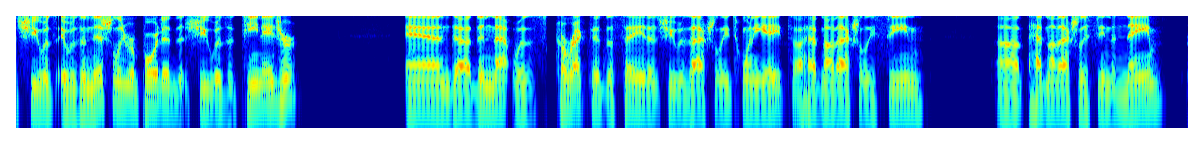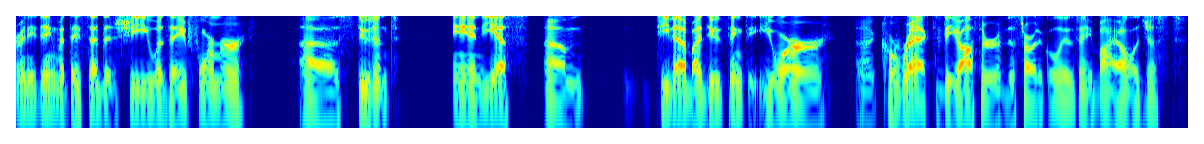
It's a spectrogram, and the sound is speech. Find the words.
she was. It was initially reported that she was a teenager, and uh, then that was corrected to say that she was actually 28. I have not actually seen, uh, had not actually seen the name or anything, but they said that she was a former uh, student. And yes, um, T Dub, I do think that you are uh, correct. The author of this article is a biologist,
